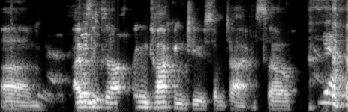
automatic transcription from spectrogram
um, I was exhausting talking to you sometimes. So, Yeah,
